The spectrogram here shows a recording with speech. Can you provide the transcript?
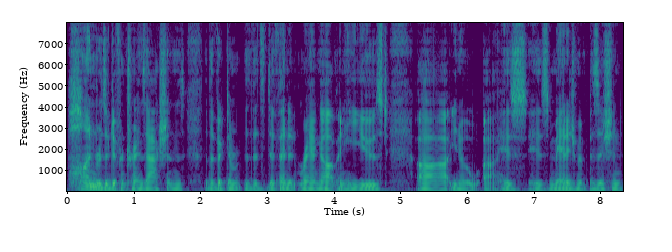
hundreds of different transactions that the victim, that the defendant rang up, and he used, uh, you know, uh, his his management position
